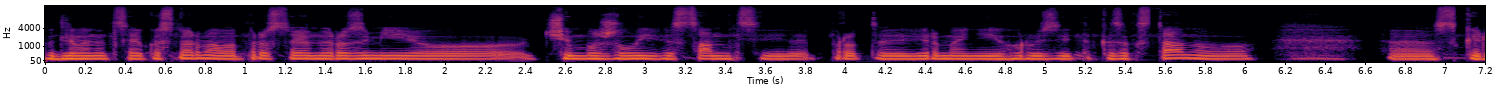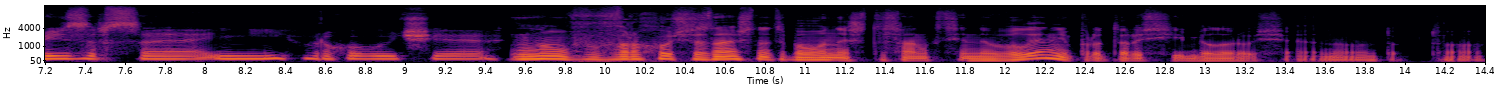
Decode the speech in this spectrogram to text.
для мене це якось норма, просто я не розумію, чи можливі санкції проти Вірменії, Грузії та Казахстану. Скоріше за все, ні, враховуючи. Ну, враховуючи, знаєш, ну, типу, вони ж ті санкції не ввели ні проти Росії і Білорусі. Ну, тобто.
